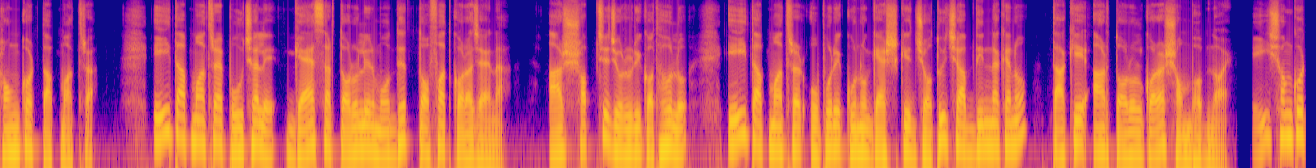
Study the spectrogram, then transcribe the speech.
সংকট তাপমাত্রা। এই তাপমাত্রায় পৌঁছালে গ্যাস আর তরলের মধ্যে তফাত করা যায় না। আর সবচেয়ে জরুরি কথা হলো, এই তাপমাত্রার ওপরে কোনো গ্যাসকে যতই চাপ দিন না কেন, তাকে আর তরল করা সম্ভব নয়। এই সংকট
